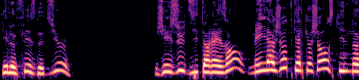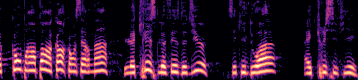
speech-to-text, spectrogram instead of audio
qui est le Fils de Dieu. Jésus dit, tu as raison, mais il ajoute quelque chose qu'il ne comprend pas encore concernant le Christ, le Fils de Dieu, c'est qu'il doit être crucifié.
